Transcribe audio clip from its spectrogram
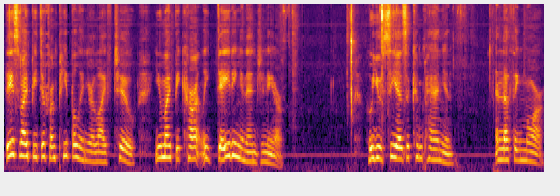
These might be different people in your life too. You might be currently dating an engineer who you see as a companion and nothing more.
